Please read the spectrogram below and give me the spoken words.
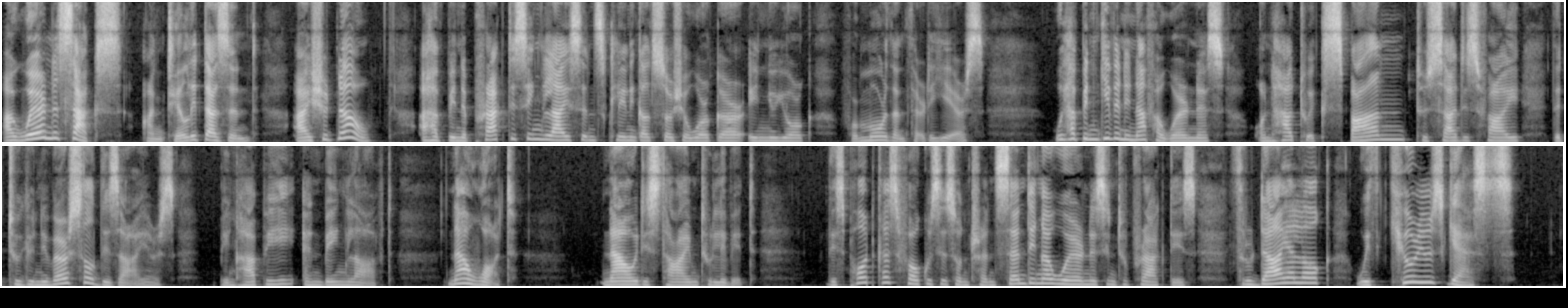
Awareness sucks until it doesn't. I should know. I have been a practicing licensed clinical social worker in New York for more than 30 years. We have been given enough awareness on how to expand to satisfy the two universal desires being happy and being loved. Now what? Now it is time to live it. This podcast focuses on transcending awareness into practice through dialogue with curious guests.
